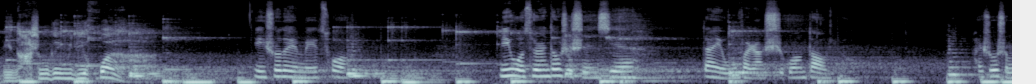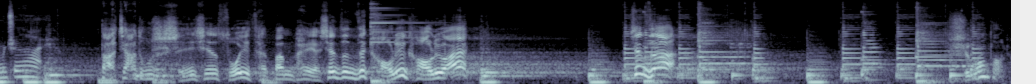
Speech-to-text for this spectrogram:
你拿什么跟玉帝换啊？你说的也没错，你我虽然都是神仙，但也无法让时光倒流。还说什么真爱呀？大家都是神仙，所以才般配呀。仙子，你再考虑考虑。哎，仙子，时光倒流。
